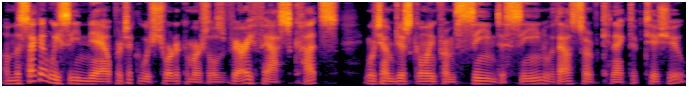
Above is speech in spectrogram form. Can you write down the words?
Um, the second we see now, particularly with shorter commercials, very fast cuts, which I'm just going from scene to scene without sort of connective tissue.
